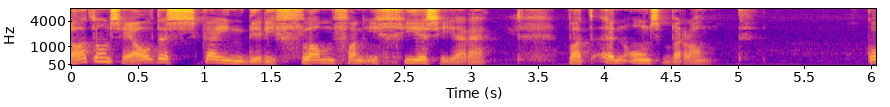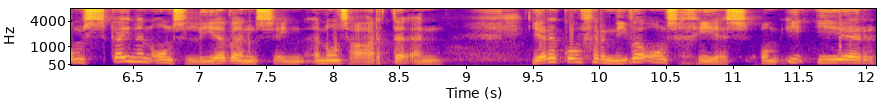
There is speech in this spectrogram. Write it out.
Laat ons helder skyn deur die vlam van u Gees, Here, wat in ons brand. Kom skyn in ons lewens en in ons harte in. Here kom vernuwe ons gees om u eer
